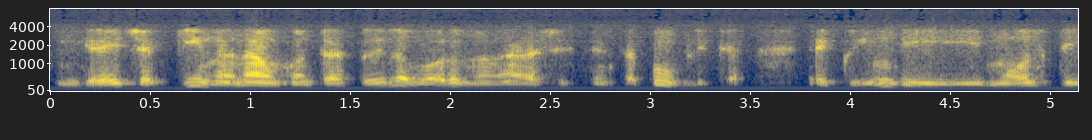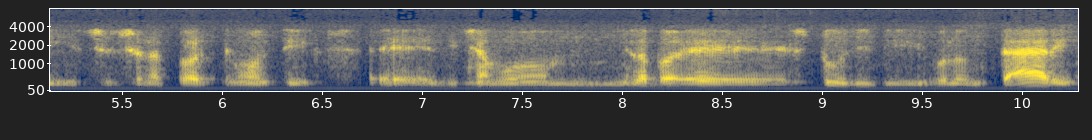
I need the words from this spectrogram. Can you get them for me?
in Grecia chi non ha un contratto di lavoro non ha l'assistenza pubblica e quindi molti, ci sono apporti molti eh, diciamo, mh, labo- eh, studi volontari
